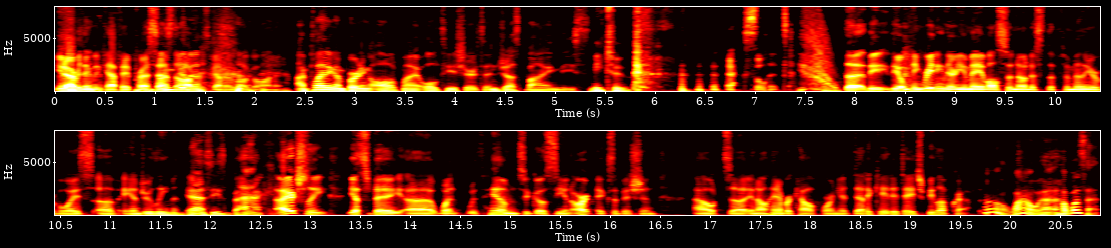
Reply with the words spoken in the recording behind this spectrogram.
you know, everything the Cafe Press has I'm to gonna- offer has got our logo on it. I'm planning on burning all of my old T-shirts and just buying these. Me too. Excellent. The, the, the opening reading there, you may have also noticed the familiar voice of Andrew Leman. Yes, he's back. I actually yesterday uh, went with him to go see an art exhibition out uh, in Alhambra, California, dedicated to H.P. Lovecraft. Oh wow, how, was that?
